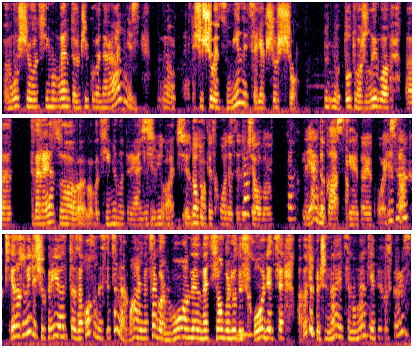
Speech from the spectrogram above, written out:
Тому що ці моменти очікування реальність, ну, що щось зміниться, якщо що. Ну, тут важливо е, тверезо оцінювати реальну ситуацію. Свідомо підходити до цього. Так. Не як до казки до якоїсь, так? І розуміти, що період закоханості це нормально, це гормони, на цьому люди сходяться, а потім починається момент якихось криз,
